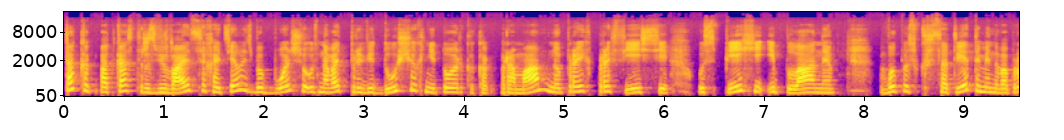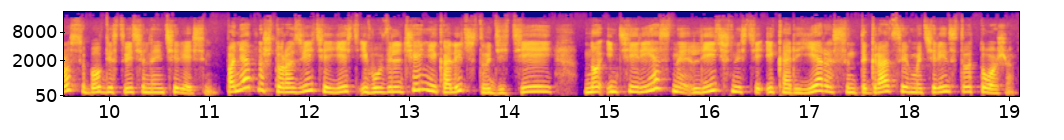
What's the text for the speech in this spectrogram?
Так как подкаст развивается, хотелось бы больше узнавать про ведущих не только как про мам, но про их профессии, успехи и планы. Выпуск с ответами на вопросы был действительно интересен. Понятно, что развитие есть и в увеличении количества детей, но интересны личности и карьеры с интеграцией в материнство тоже.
